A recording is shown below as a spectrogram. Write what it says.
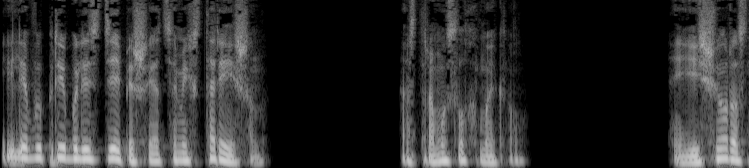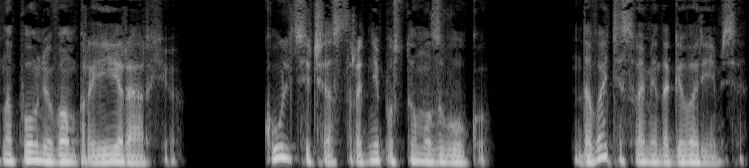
Или вы прибыли с депешей от самих старейшин? Остромысл хмыкнул. Еще раз напомню вам про иерархию. Культ сейчас сродни пустому звуку. Давайте с вами договоримся.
